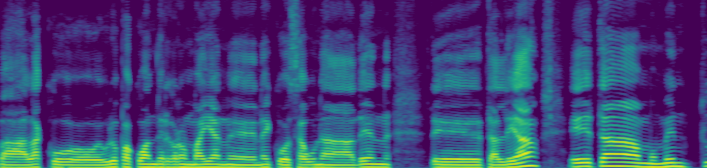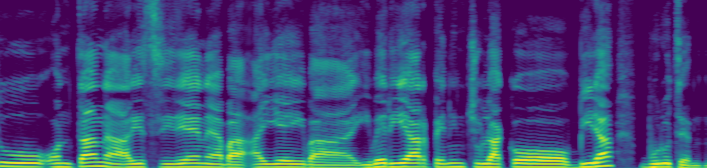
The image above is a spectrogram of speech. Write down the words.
ba alako Europako underground mailan e, nahiko ezaguna den e, taldea eta momentu hontan ari ziren e, ba haiei ba Iberiar penintsulako bira burutzen.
